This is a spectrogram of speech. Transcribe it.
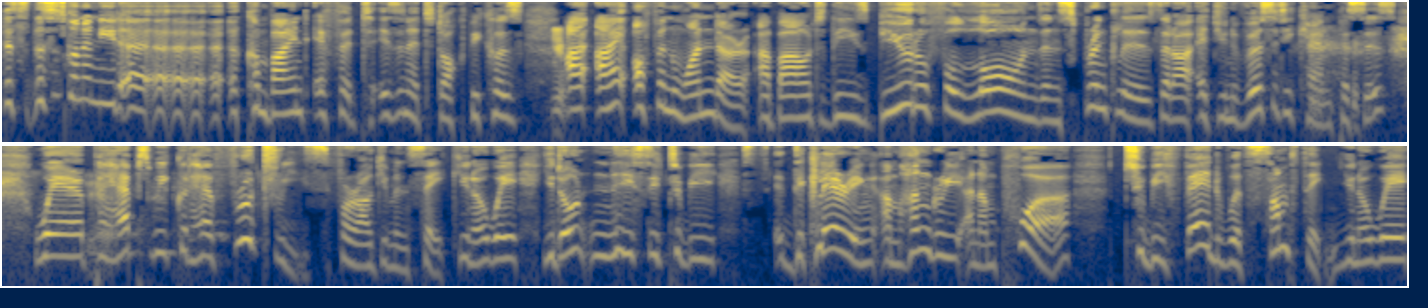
This this is going to need a, a, a combined effort, isn't it, Doc? Because I, I often wonder about these beautiful lawns and sprinklers that are at university campuses, where perhaps we could have fruit trees, for argument's sake. You know, where you don't need to be declaring I'm hungry and I'm poor to be fed with something, you know, where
